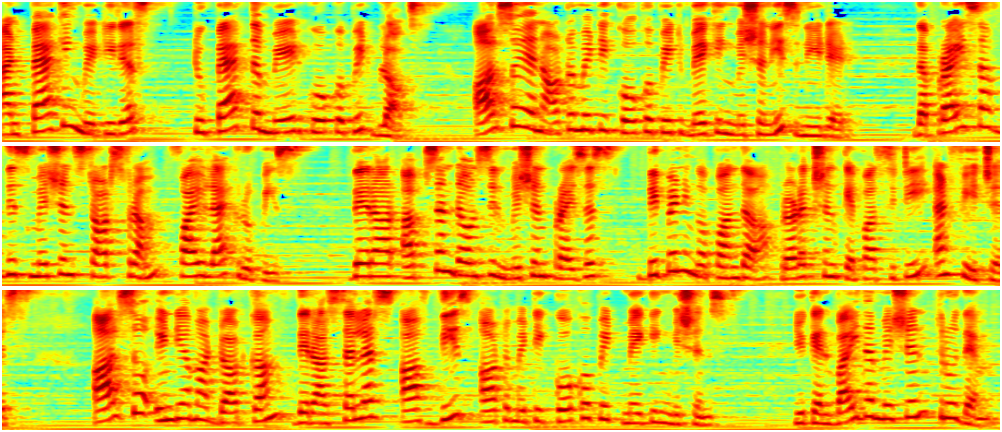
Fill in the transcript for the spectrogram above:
and packing materials to pack the made coco peat blocks. Also an automatic coco peat making machine is needed. The price of this machine starts from 5 lakh rupees. There are ups and downs in machine prices depending upon the production capacity and features. Also indiamart.com there are sellers of these automatic coco peat making machines. You can buy the machine through them.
